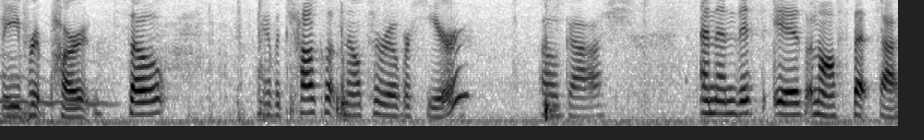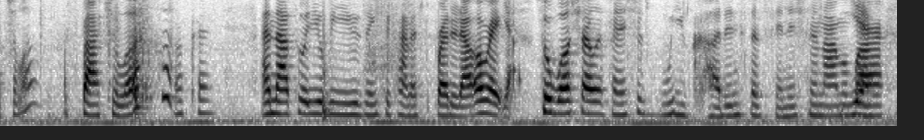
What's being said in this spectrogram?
favorite part. So, we have a chocolate melter over here. Oh gosh. And then this is an offset spatula. A spatula. Okay. And that's what you'll be using to kind of spread it out. All right. Yeah. So while Charlotte finishes, will you cut into the finished Nanaimo bar? Yes.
